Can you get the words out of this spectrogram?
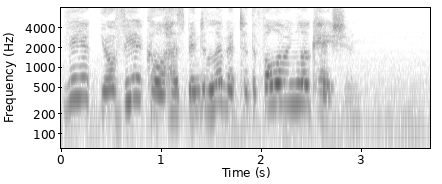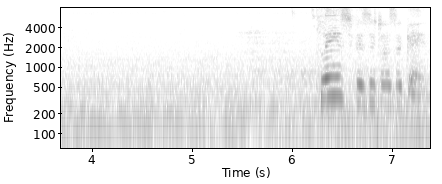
Ve- Your vehicle has been delivered to the following location. Please visit us again.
